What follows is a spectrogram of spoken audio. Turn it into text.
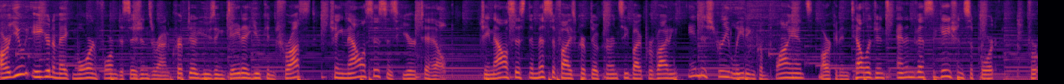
Are you eager to make more informed decisions around crypto using data you can trust? Chainalysis is here to help. Chainalysis demystifies cryptocurrency by providing industry leading compliance, market intelligence, and investigation support for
